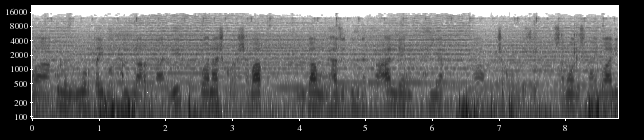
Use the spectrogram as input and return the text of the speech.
وكل الأمور طيبة والحمد لله رب العالمين. وأنا أشكر الشباب اللي قاموا بهذا الجهد الفعال. لهم التحية وشكرا جزيلا. سمو إسماعيل والي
